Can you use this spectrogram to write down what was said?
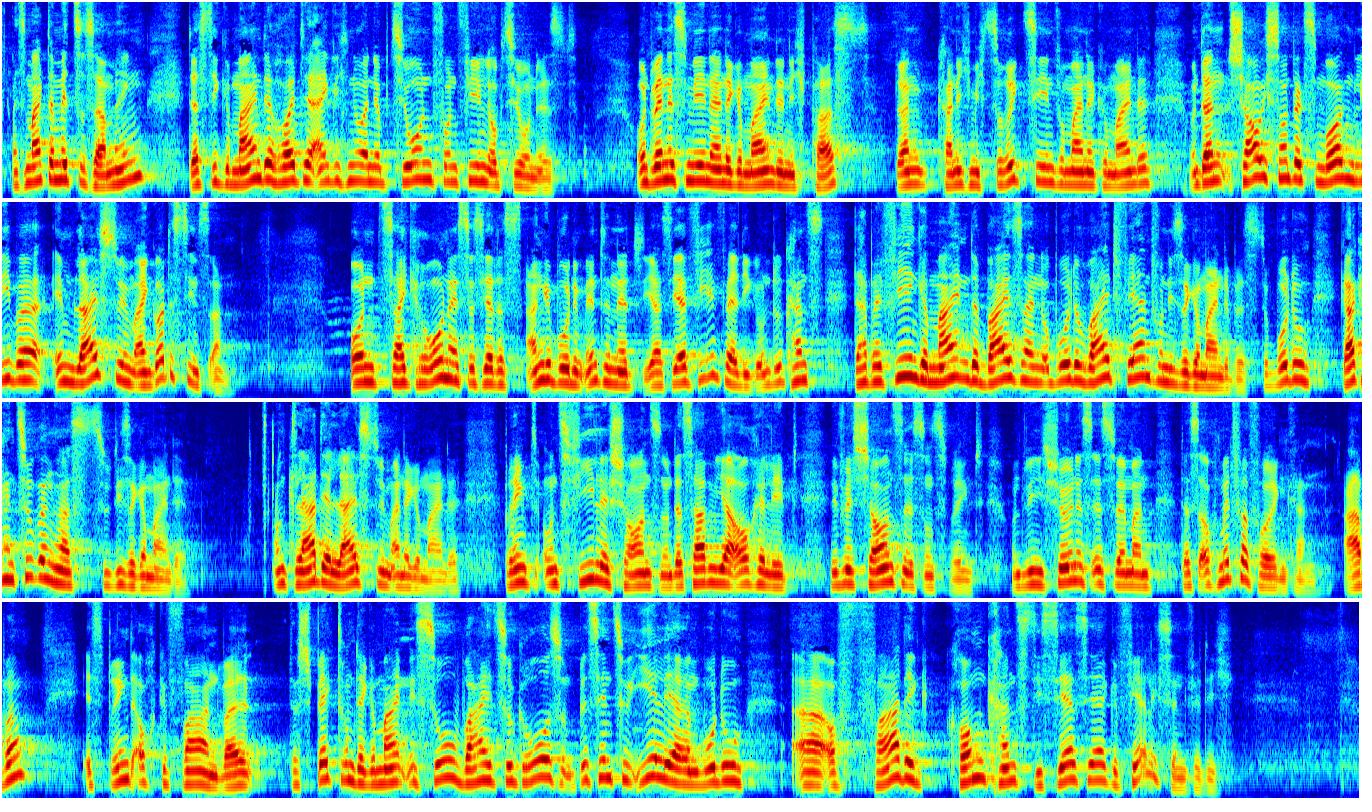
Es mag damit zusammenhängen, dass die Gemeinde heute eigentlich nur eine Option von vielen Optionen ist. Und wenn es mir in einer Gemeinde nicht passt, dann kann ich mich zurückziehen von meiner Gemeinde und dann schaue ich sonntags morgen lieber im Livestream einen Gottesdienst an. Und seit Corona ist das ja das Angebot im Internet ja sehr vielfältig und du kannst da bei vielen Gemeinden dabei sein, obwohl du weit fern von dieser Gemeinde bist, obwohl du gar keinen Zugang hast zu dieser Gemeinde. Und klar, der Livestream einer Gemeinde bringt uns viele Chancen und das haben wir auch erlebt, wie viele Chancen es uns bringt und wie schön es ist, wenn man das auch mitverfolgen kann. Aber es bringt auch Gefahren, weil das Spektrum der Gemeinden ist so weit, so groß und bis hin zu Irrlehren, wo du äh, auf Pfade kommen kannst, die sehr, sehr gefährlich sind für dich.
